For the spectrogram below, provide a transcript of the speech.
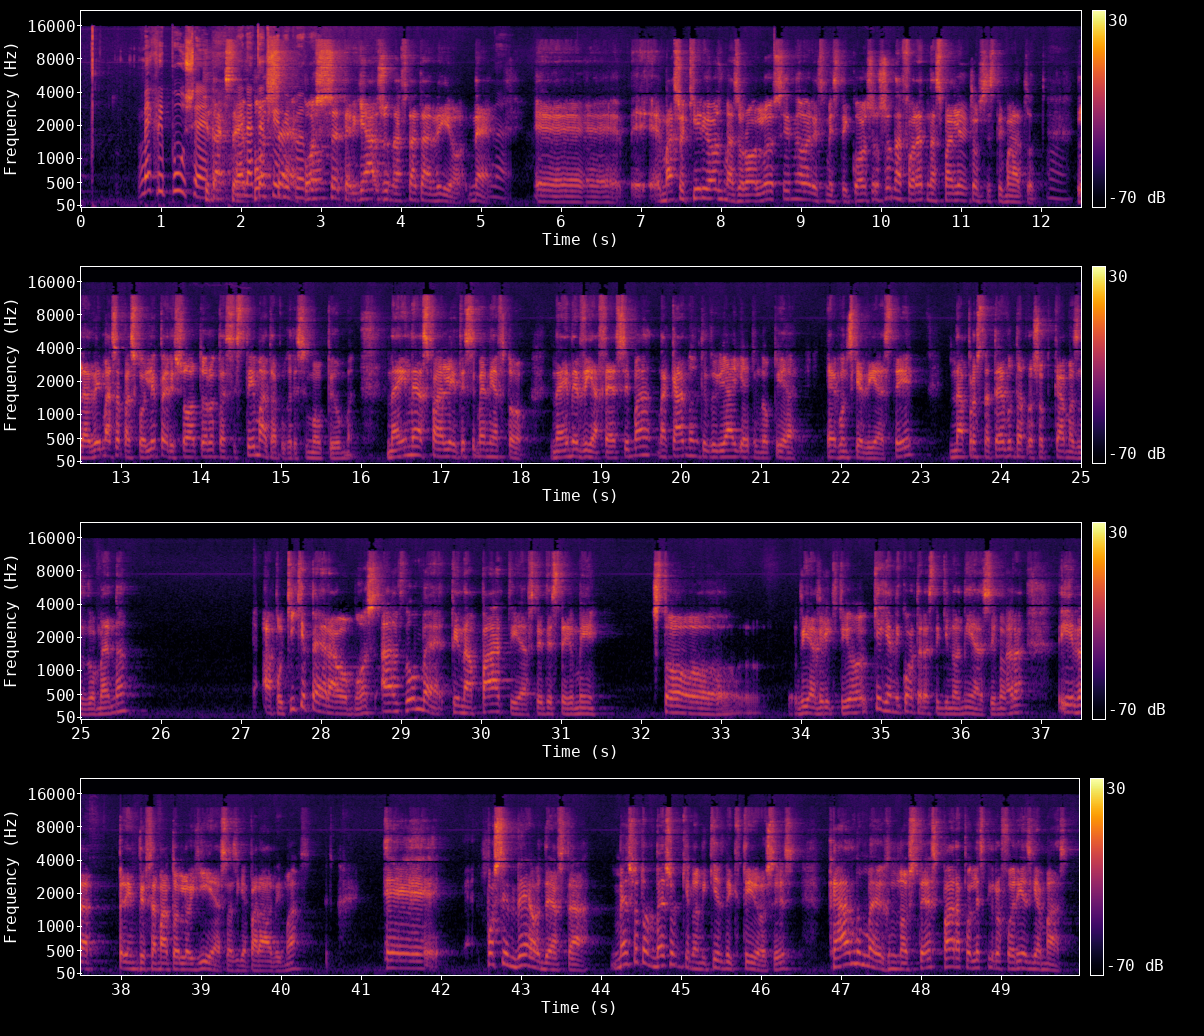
μέχρι πού σε Κοιτάξτε, ένα πώς, τέτοιο επίπεδο. Πώς ταιριάζουν αυτά τα δύο. Ναι. ναι. Ε, εμάς ο κύριος μας ρόλος είναι ο ρυθμιστικός όσον αφορά την ασφάλεια των συστημάτων. Mm. Δηλαδή μας απασχολεί περισσότερο τα συστήματα που χρησιμοποιούμε. Να είναι ασφαλή. Τι σημαίνει αυτό; Να είναι διαθέσιμα, να κάνουν τη δουλειά για την οποία έχουν σχεδιαστεί, να προστατεύουν τα προσωπικά μας δεδομένα. Από εκεί και πέρα όμως, αν δούμε την απάτη αυτή τη στιγμή στο διαδίκτυο και γενικότερα στην κοινωνία σήμερα. Είδα πριν τη θεματολογία σας, για παράδειγμα. Ε, πώς συνδέονται αυτά; Μέσω των μέσων κοινωνικής δικτύωσης κάνουμε γνωστές πάρα πολλές πληροφορίες για μας.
